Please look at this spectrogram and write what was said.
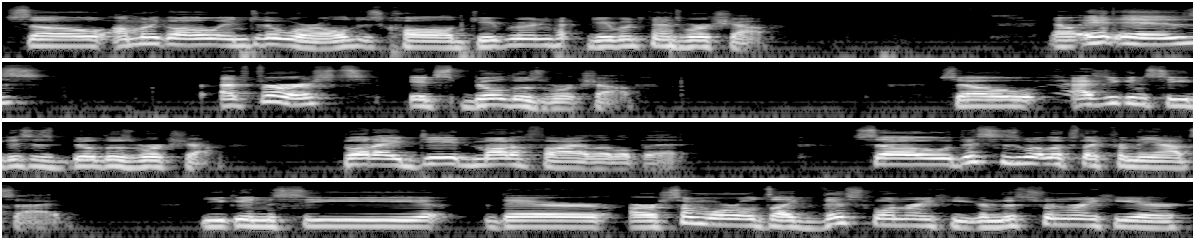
So I'm gonna go into the world. It's called Jbro129's Workshop. Now it is, at first, it's Builder's Workshop. So as you can see, this is Builder's Workshop, but I did modify a little bit. So this is what it looks like from the outside you can see there are some worlds like this one right here and this one right here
